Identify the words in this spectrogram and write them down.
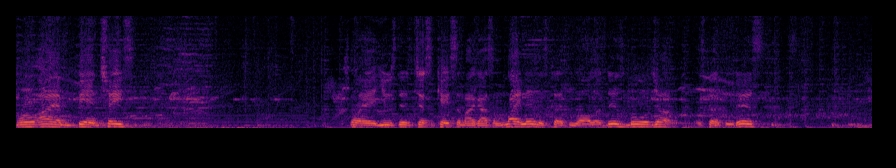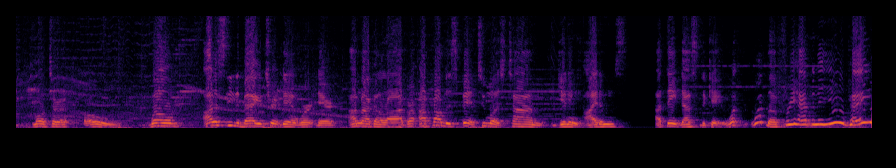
Bro, I am being chased. Let's go ahead and use this just in case somebody got some lightning. Let's cut through all of this bull jump. Let's cut through this. Come on, turn. Oh. Well, honestly, the bag of trick didn't work there. I'm not gonna lie. I probably spent too much time getting items I think that's the case. What what the free happened to you, Payne?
